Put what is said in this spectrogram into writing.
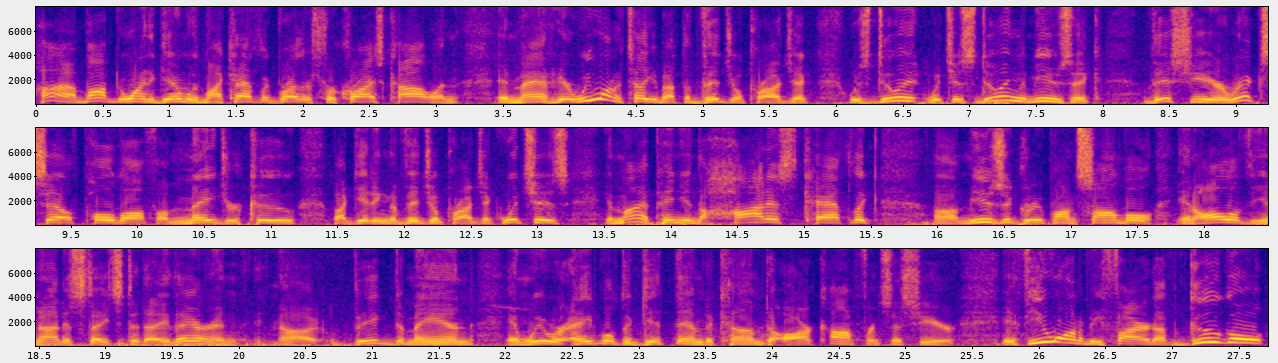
Hi, I'm Bob Duane again with my Catholic Brothers for Christ, Kyle and, and Matt here. We want to tell you about the Vigil Project, was doing, which is doing the music this year. Rick Self pulled off a major coup by getting the Vigil Project, which is, in my opinion, the hottest Catholic uh, music group ensemble in all of the United States today. They are in uh, big demand, and we were able to get them to come to our conference this year. If you want to be fired up, Google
